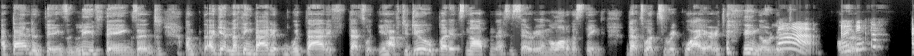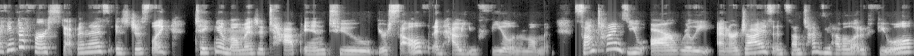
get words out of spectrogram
abandon things and leave things and um, again nothing bad with that if that's what you have to do but it's not necessary and a lot of us think that's what's required in order yeah and i think the I think the first step in this is just like taking a moment to tap into yourself and how you feel in the moment. Sometimes you are really energized, and sometimes you have a lot of fuel,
